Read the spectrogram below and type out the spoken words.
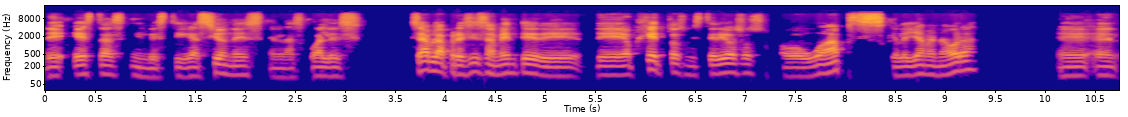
de estas investigaciones en las cuales se habla precisamente de, objetos misteriosos o WAPs, que le llaman ahora, eh,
